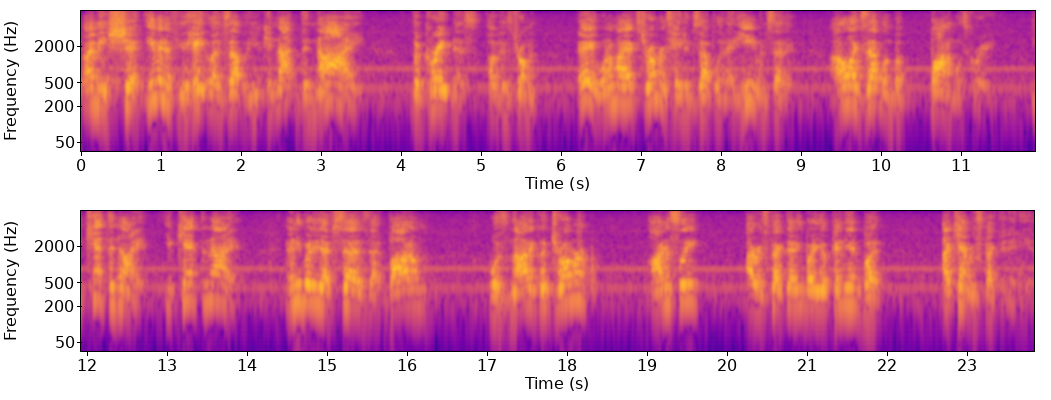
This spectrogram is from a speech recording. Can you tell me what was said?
I mean, shit, even if you hate Led Zeppelin, you cannot deny the greatness of his drumming. Hey, one of my ex-drummers hated Zeppelin, and he even said it. I don't like Zeppelin, but Bonham was great. You can't deny it. You can't deny it. Anybody that says that Bonham was not a good drummer, honestly, I respect anybody's opinion, but I can't respect an idiot.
